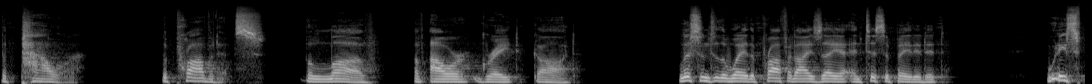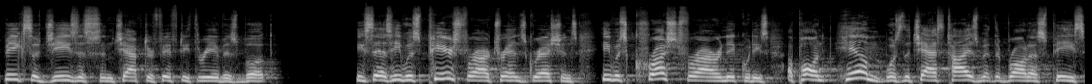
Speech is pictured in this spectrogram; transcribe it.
the power, the providence, the love of our great God. Listen to the way the prophet Isaiah anticipated it. When he speaks of Jesus in chapter 53 of his book, he says, He was pierced for our transgressions, He was crushed for our iniquities. Upon Him was the chastisement that brought us peace,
